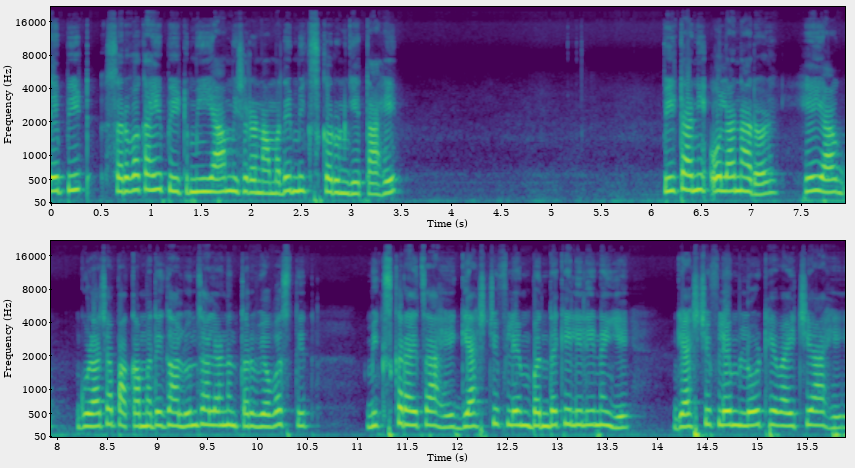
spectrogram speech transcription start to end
ते पीठ सर्व काही पीठ मी या मिश्रणामध्ये मिक्स करून घेत आहे. पीठ आणि ओला नारळ हे या गुळाच्या पाकामध्ये घालून झाल्यानंतर व्यवस्थित मिक्स करायचं आहे. गॅसची फ्लेम बंद केलेली नाही आहे गॅसची फ्लेम लो ठेवायची आहे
